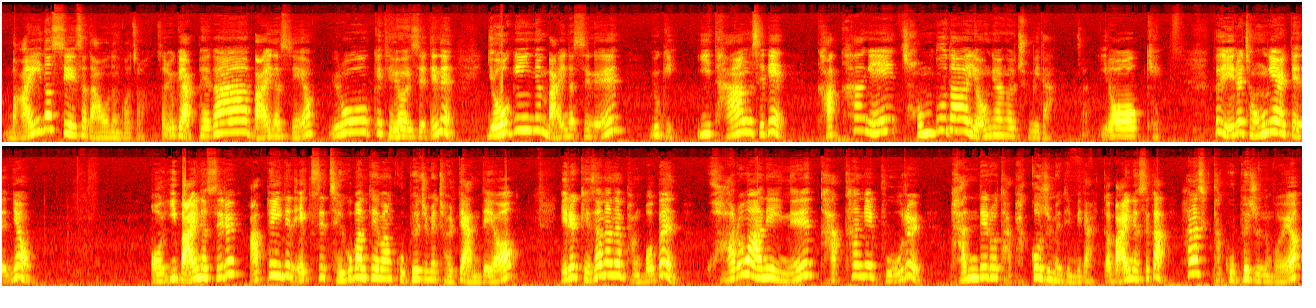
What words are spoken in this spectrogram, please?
마이너스에서 나오는 거죠. 자, 여기 앞에가 마이너스예요. 이렇게 되어 있을 때는 여기 있는 마이너스는 여기 이 다항식에 각 항에 전부 다 영향을 줍니다. 자, 이렇게. 그래서 얘를 정리할 때는요. 어, 이 마이너스를 앞에 있는 x 제곱한테만 곱해주면 절대 안 돼요. 얘를 계산하는 방법은 괄호 안에 있는 각 항의 부호를 반대로 다 바꿔주면 됩니다. 그러니까 마이너스가 하나씩 다 곱해주는 거예요.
